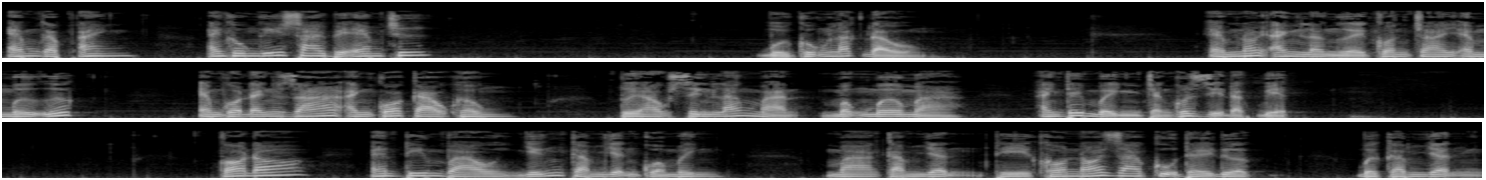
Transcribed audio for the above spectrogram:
Em gặp anh Anh không nghĩ sai về em chứ? Bùi cũng lắc đầu. Em nói anh là người con trai em mơ ước. Em có đánh giá anh quá cao không? Tuổi học sinh lãng mạn, Mộng mơ mà. Anh thấy mình chẳng có gì đặc biệt. Có đó, Em tin vào những cảm nhận của mình. Mà cảm nhận thì khó nói ra cụ thể được, Bởi cảm nhận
